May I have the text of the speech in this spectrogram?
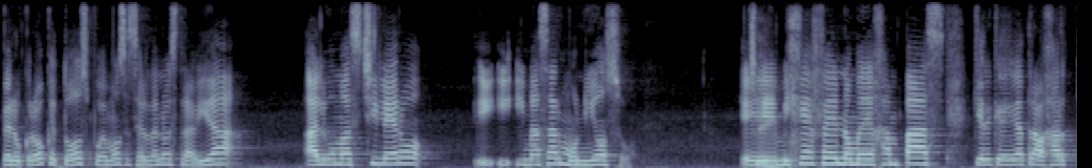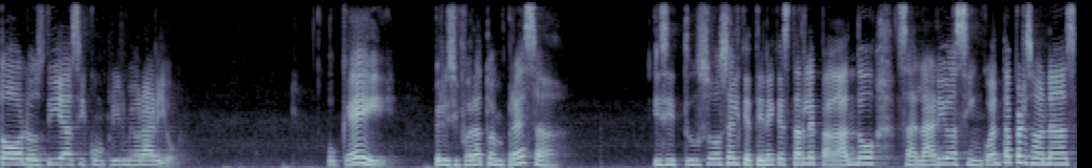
pero creo que todos podemos hacer de nuestra vida algo más chilero y, más armonioso. Eh, mi jefe no me deja en paz, quiere que vaya a trabajar todos los días y cumplir mi horario ok, pero ¿y si fuera tu empresa? Y si tú sos el que tiene que estarle pagando salario a 50 personas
